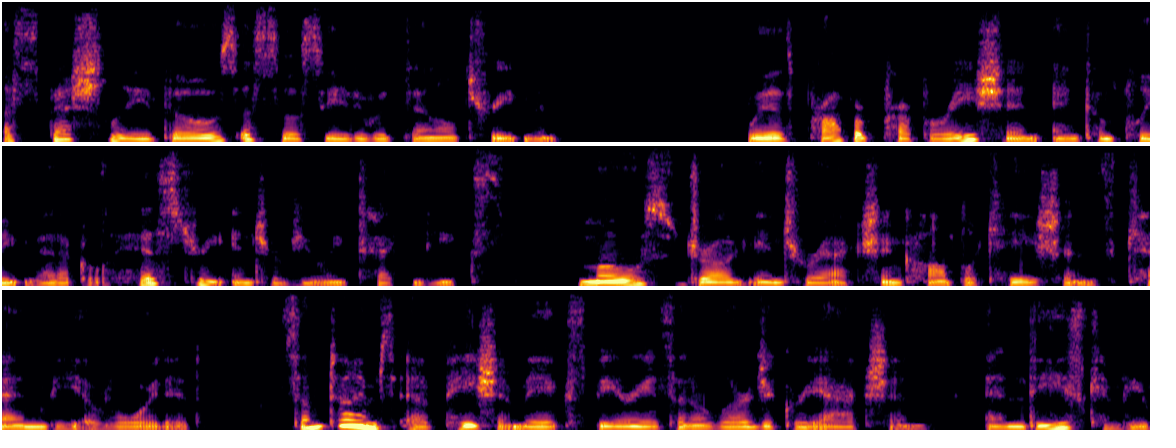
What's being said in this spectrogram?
especially those associated with dental treatment. With proper preparation and complete medical history interviewing techniques, most drug interaction complications can be avoided. Sometimes a patient may experience an allergic reaction, and these can be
